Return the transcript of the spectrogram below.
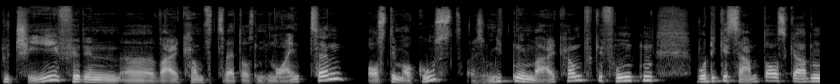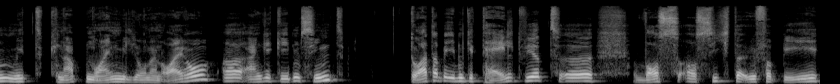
Budget für den äh, Wahlkampf 2019 aus dem August, also mitten im Wahlkampf, gefunden, wo die Gesamtausgaben mit knapp 9 Millionen Euro angegeben sind dort aber eben geteilt wird, äh, was aus Sicht der ÖVP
